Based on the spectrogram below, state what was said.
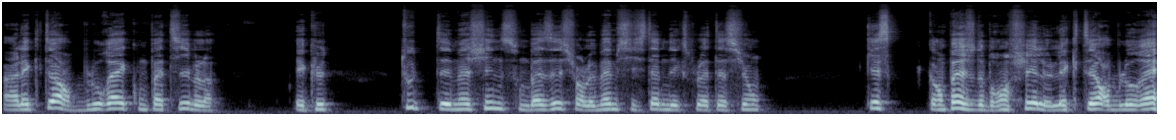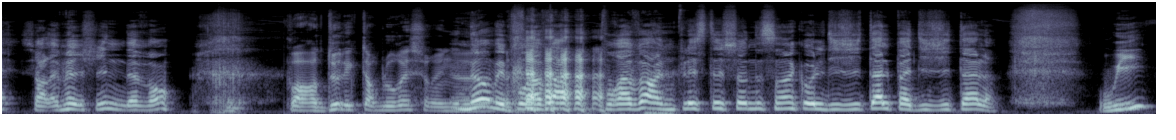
un lecteur Blu-ray compatible et que toutes tes machines sont basées sur le même système d'exploitation, qu'est-ce qu'empêche de brancher le lecteur Blu-ray sur la machine d'avant? Pour avoir deux lecteurs Blu-ray sur une. Non, euh, mais pour avoir, pour avoir une PlayStation 5 all digital, pas digital. Oui,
